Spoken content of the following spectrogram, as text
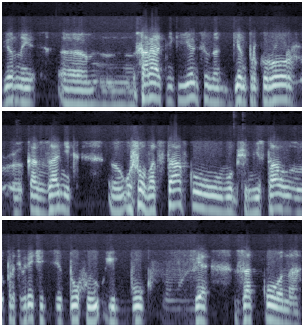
верный э, соратник Ельцина, генпрокурор Казаник, Э, ушел в отставку, в общем, не стал противоречить духу и букве закона.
